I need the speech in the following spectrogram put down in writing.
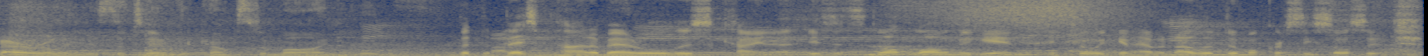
barreling is the term that comes to mind. But the best part about all this, Kaner, is it's not long again until we can have another democracy sausage.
